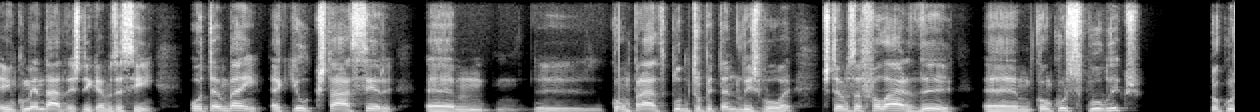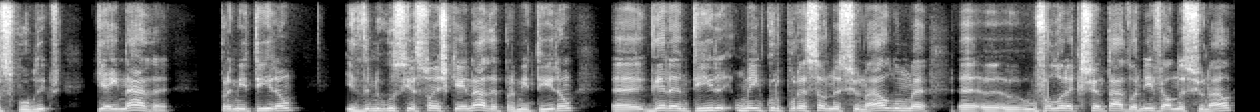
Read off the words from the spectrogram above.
encomendadas, digamos assim, ou também aquilo que está a ser um, comprado pelo Metropolitano de Lisboa, estamos a falar de um, concursos públicos, concursos públicos que em nada permitiram e de negociações que em nada permitiram uh, garantir uma incorporação nacional, uma, uh, uh, o valor acrescentado a nível nacional,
